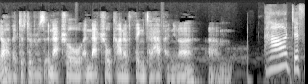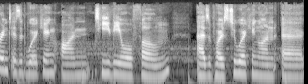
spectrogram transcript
yeah that just it was a natural a natural kind of thing to happen you know um, How different is it working on TV or film as opposed to working on a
